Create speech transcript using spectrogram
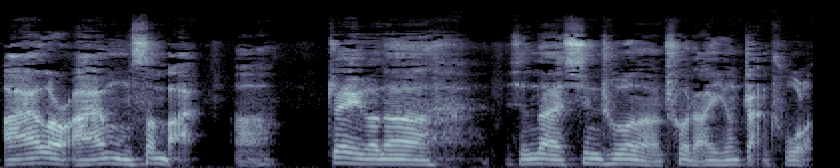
L M 三百啊，这个呢，现在新车呢车展已经展出了，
